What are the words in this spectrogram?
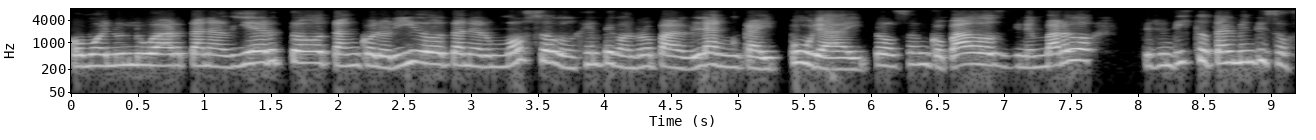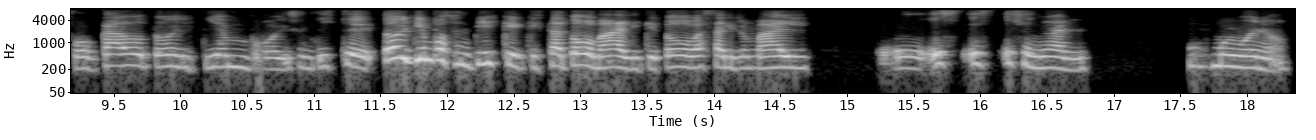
como en un lugar tan abierto, tan colorido, tan hermoso, con gente con ropa blanca y pura y todos son copados. Sin embargo, te sentís totalmente sofocado todo el tiempo y sentís que, todo el tiempo sentís que, que está todo mal y que todo va a salir mal. Eh, es, es, es genial. Es muy bueno.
